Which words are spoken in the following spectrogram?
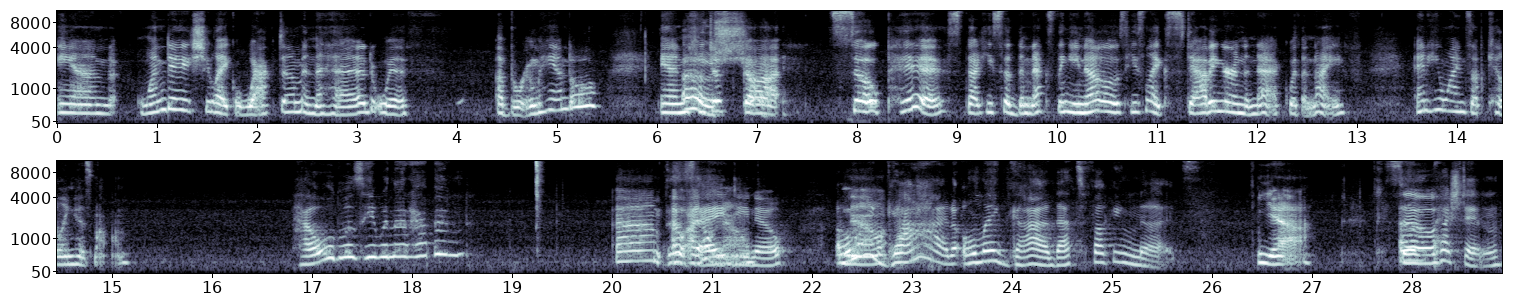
and one day she like whacked him in the head with a broom handle and Oh, he just shit. got so pissed that he said the next thing he knows, he's like stabbing her in the neck with a knife, and he winds up killing his mom. How old was he when that happened? Um, Does oh, I don't know. Do you know? Oh my god. Oh my god. That's fucking nuts. Yeah. So, So, question.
